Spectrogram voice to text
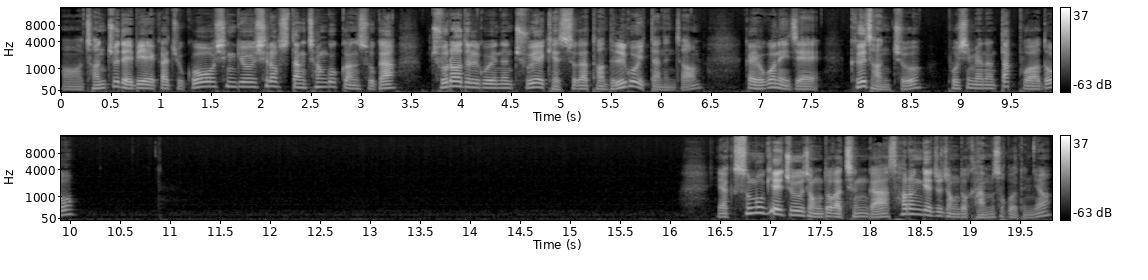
어, 전주 대비해 가지고 신규 실업수당 청구 건수가 줄어들고 있는 주의 개수가 더 늘고 있다는 점. 그러니까 요거는 이제 그 전주 보시면은 딱 보아도 약 20개 주 정도가 증가, 30개 주 정도 감소거든요.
